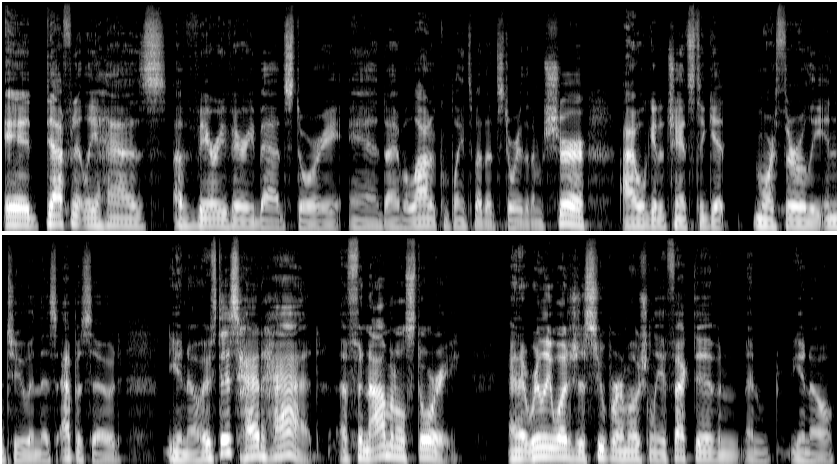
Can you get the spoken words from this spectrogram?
it definitely has a very, very bad story. And I have a lot of complaints about that story that I'm sure I will get a chance to get more thoroughly into in this episode. You know, if this had had a phenomenal story and it really was just super emotionally effective and, and, you know,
